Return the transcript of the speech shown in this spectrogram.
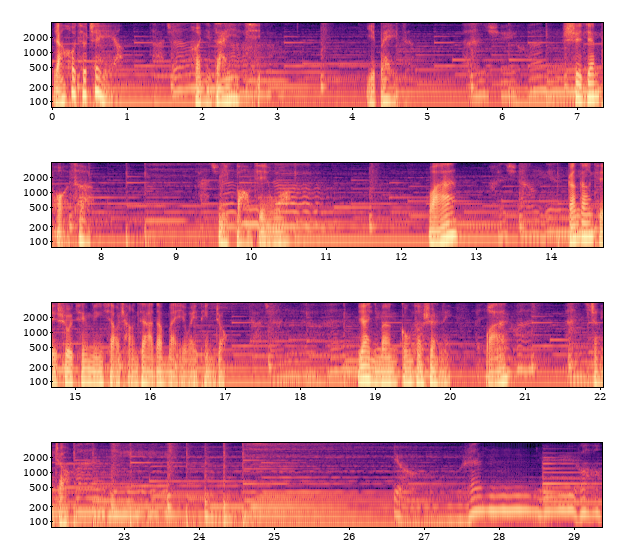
然后就这样和你在一起一辈子。世间叵测，你抱紧我。晚安。刚刚结束清明小长假的每一位听众。愿你们工作顺利，晚安，郑州。有人与我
